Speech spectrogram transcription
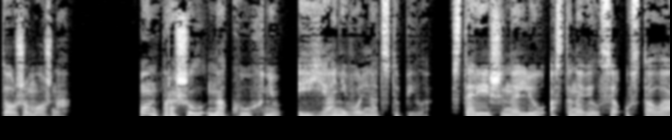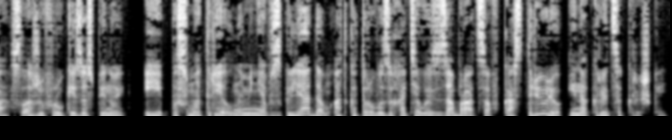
тоже можно». Он прошел на кухню, и я невольно отступила. Старейшина Лю остановился у стола, сложив руки за спиной, и посмотрел на меня взглядом, от которого захотелось забраться в кастрюлю и накрыться крышкой.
